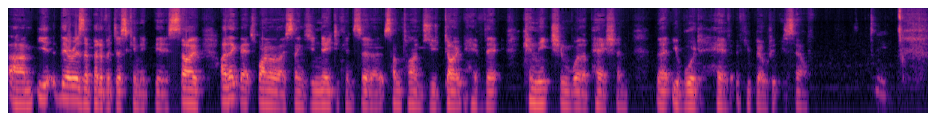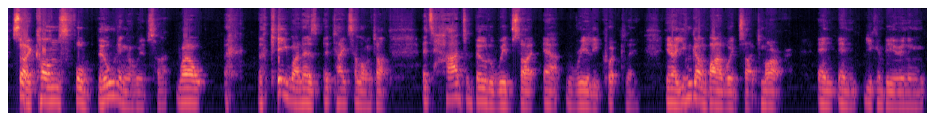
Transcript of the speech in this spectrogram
um, y there is a bit of a disconnect there. So i think that's one of those things you need to consider. Sometimes you don't have that connection with a passion that you would have if you built it yourself. So cons for building a website. Well the key one is it takes a long time. It's hard to build a website out really quickly. You know you can go and buy a website tomorrow and and you can be earning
